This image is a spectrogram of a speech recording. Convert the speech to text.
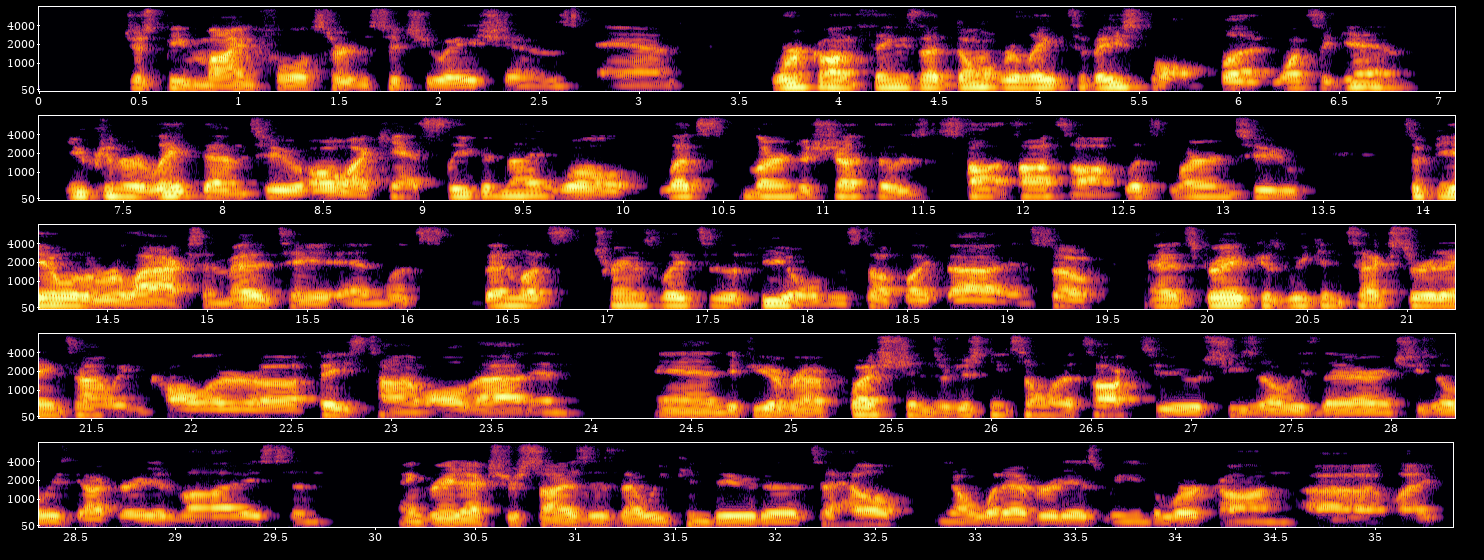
just be mindful of certain situations and work on things that don't relate to baseball. But once again, you can relate them to, oh, I can't sleep at night. Well, let's learn to shut those thoughts off. Let's learn to to be able to relax and meditate and let's then let's translate to the field and stuff like that. And so and it's great because we can text her at any time, we can call her, uh, FaceTime, all that. And and if you ever have questions or just need someone to talk to, she's always there and she's always got great advice and and great exercises that we can do to to help you know whatever it is we need to work on. Uh, like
